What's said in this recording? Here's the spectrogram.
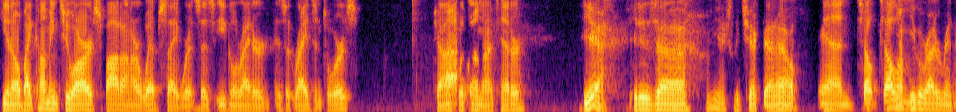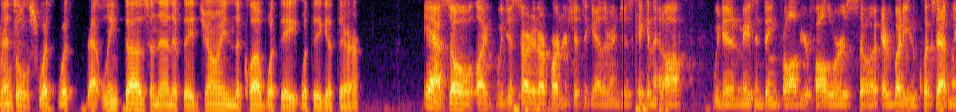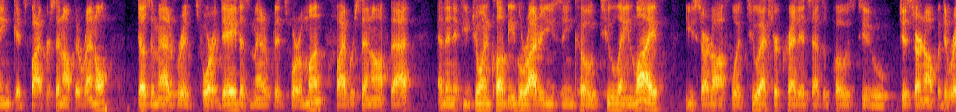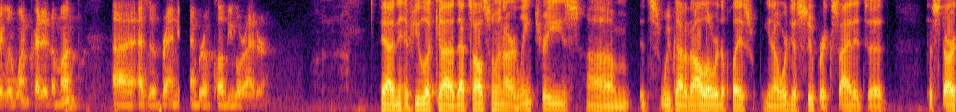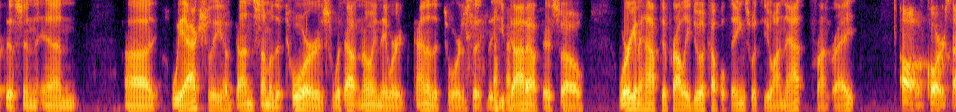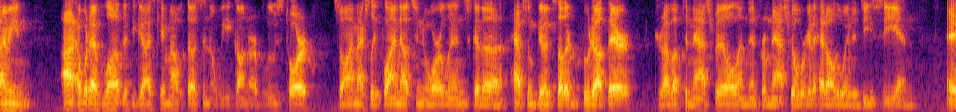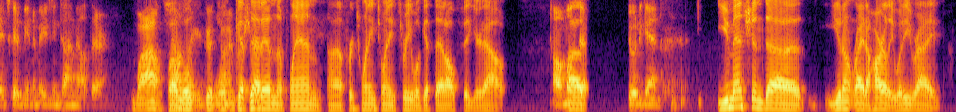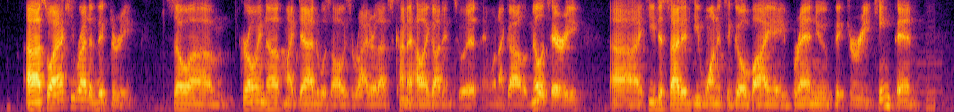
you know, by coming to our spot on our website where it says Eagle Rider, is it rides and tours? Josh, Uh, what's on our header? Yeah, it is. Uh, let me actually check that out. And tell tell Yeah, them Eagle Rider Rentals. rentals what what that link does, and then if they join the club, what they what they get there. Yeah, so like we just started our partnership together and just kicking that off. We did an amazing thing for all of your followers. So everybody who clicks that link gets five percent off their rental. Doesn't matter if it's for a day, doesn't matter if it's for a month, five percent off that. And then if you join Club Eagle Rider using code Two Lane Life, you start off with two extra credits as opposed to just starting off with the regular one credit a month uh, as a brand new member of Club Eagle Rider. Yeah, and if you look, uh, that's also in our link trees. Um, it's we've got it all over the place. You know, we're just super excited to to start this, and and uh, we actually have done some of the tours without knowing they were kind of the tours that, that you've got out there. So we're going to have to probably do a couple things with you on that front, right? Oh, of course. I mean, I, I would have loved if you guys came out with us in a week on our blues tour. So I'm actually flying out to New Orleans, gonna have some good southern food out there, drive up to Nashville, and then from Nashville we're gonna head all the way to DC, and hey, it's gonna be an amazing time out there. Wow, sounds Well, we'll, like a good time. we'll get for sure. that in the plan uh, for 2023. We'll get that all figured out. Oh, most Uh, do it again. You mentioned uh, you don't ride a Harley. What do you ride? Uh, so I actually ride a Victory. So um, growing up, my dad was always a rider. That's kind of how I got into it. And when I got out of the military, uh, he decided he wanted to go buy a brand new Victory Kingpin.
